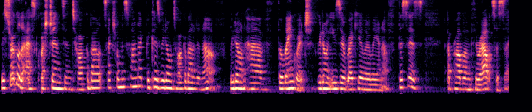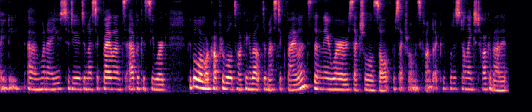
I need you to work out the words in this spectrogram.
We struggle to ask questions and talk about sexual misconduct because we don't talk about it enough. We don't have the language. We don't use it regularly enough. This is a problem throughout society. Uh, when I used to do domestic violence advocacy work, people were more comfortable talking about domestic violence than they were sexual assault or sexual misconduct. People just don't like to talk about it.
